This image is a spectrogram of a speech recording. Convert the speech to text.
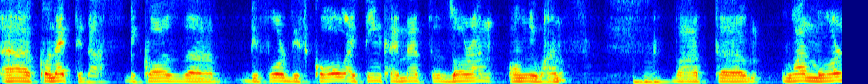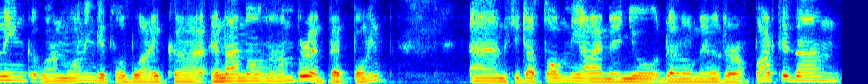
uh, connected us because uh, before this call, I think I met Zoran only once. Mm-hmm. But um, one morning, one morning, it was like uh, an unknown number at that point and he just told me I'm a new general manager of Partizan,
